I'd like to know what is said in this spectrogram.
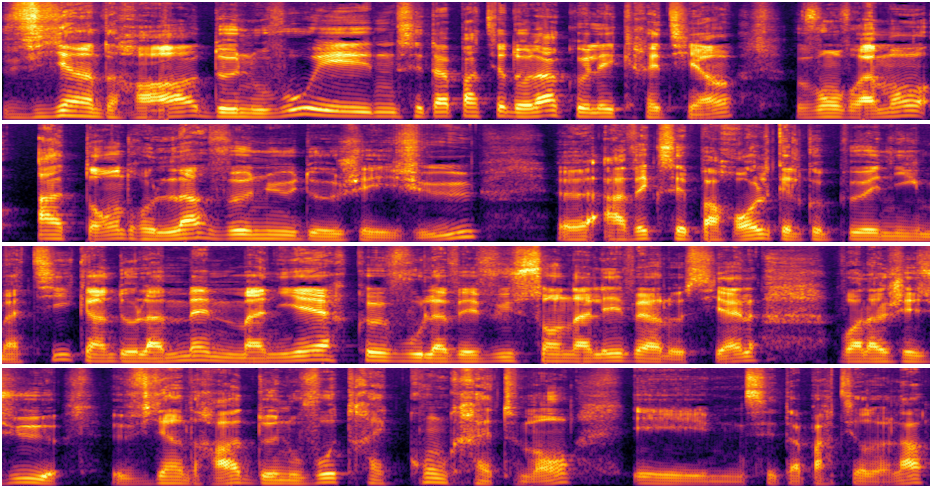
viendra de nouveau et c'est à partir de là que les chrétiens vont vraiment attendre la venue de Jésus euh, avec ces paroles quelque peu énigmatiques, hein, de la même manière que vous l'avez vu s'en aller vers le ciel. Voilà, Jésus viendra de nouveau très concrètement, et c'est à partir de là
